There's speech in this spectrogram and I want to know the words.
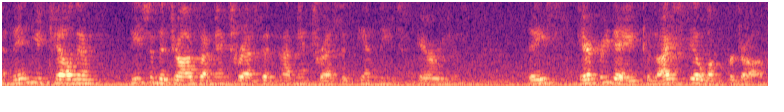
And then you tell them, these are the jobs I'm interested in, I'm interested in these areas. They, every day, because I still look for jobs,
